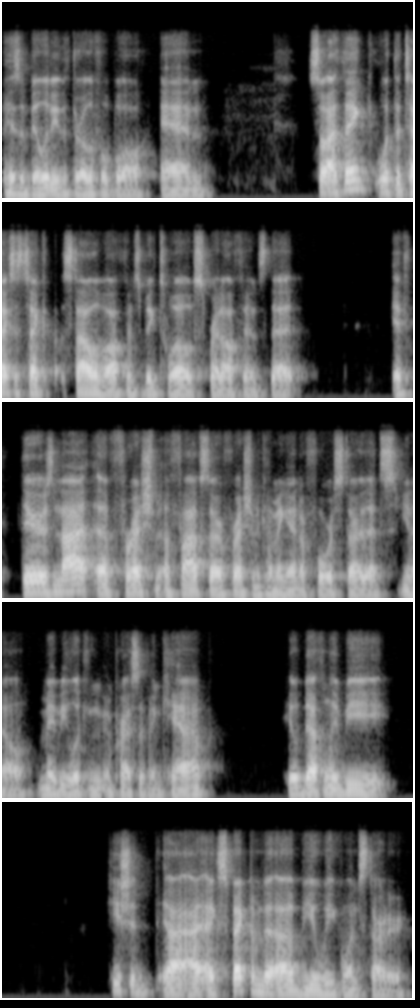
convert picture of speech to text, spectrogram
his ability to throw the football. And so I think with the Texas Tech style of offense, Big 12 spread offense, that if there's not a freshman, a five star freshman coming in or four star that's, you know, maybe looking impressive in camp, he'll definitely be, he should, I expect him to uh, be a week one starter.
